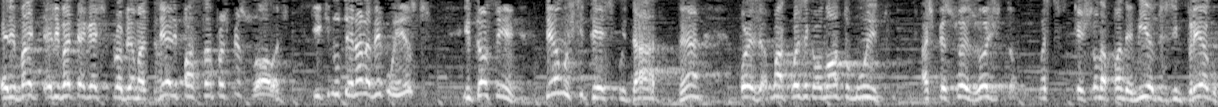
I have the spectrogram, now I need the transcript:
ele, vai, ele vai pegar esse problema dele e passar para as pessoas. E que não tem nada a ver com isso. Então, assim, temos que ter esse cuidado. Né? Por exemplo, uma coisa que eu noto muito. As pessoas hoje, com essa questão da pandemia, do desemprego,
